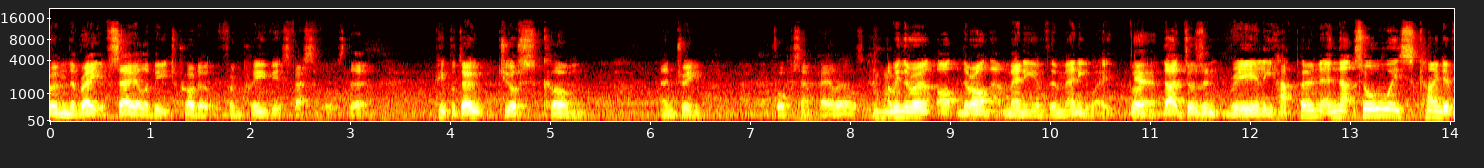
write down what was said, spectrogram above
from the rate of sale of each product from previous festivals that people don't just come and drink four percent pale ales. I mean, there aren't uh, there aren't that many of them anyway, but Yeah. that doesn't really happen, and that's always kind of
